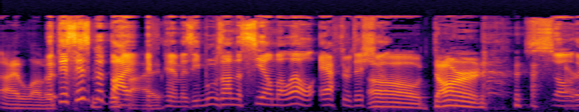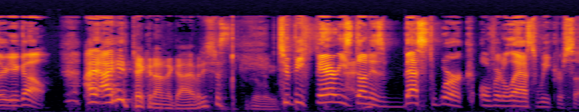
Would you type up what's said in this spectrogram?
I love it. But this is goodbye, Goodbye. for him as he moves on to CMLL after this show. Oh darn! so there you go. I, I hate picking on the guy, but he's just really. To be fair, he's done his best work over the last week or so.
